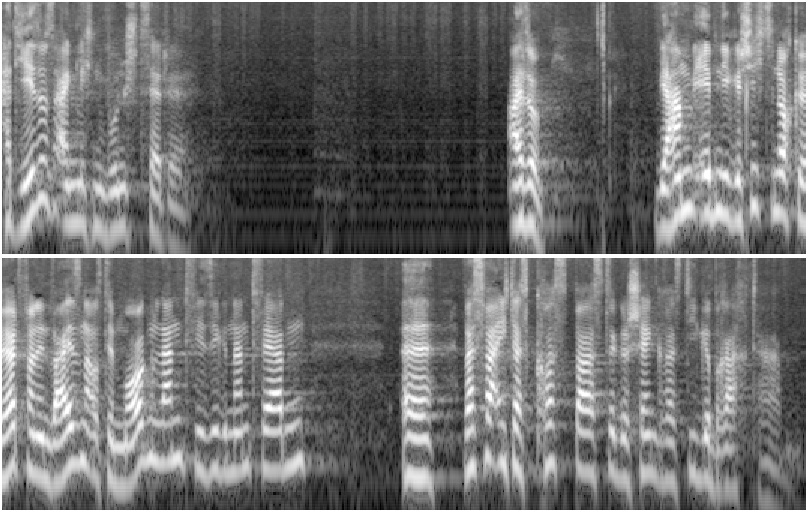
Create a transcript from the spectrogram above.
Hat Jesus eigentlich einen Wunschzettel? Also, wir haben eben die Geschichte noch gehört von den Weisen aus dem Morgenland, wie sie genannt werden. Äh, was war eigentlich das kostbarste Geschenk, was die gebracht haben?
